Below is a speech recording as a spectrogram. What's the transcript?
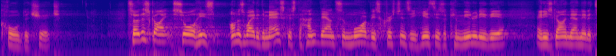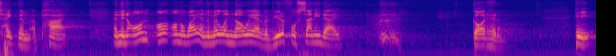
called the church. So this guy, Saul, he's on his way to Damascus to hunt down some more of these Christians. He hears there's a community there, and he's going down there to take them apart. And then on, on, on the way, in the middle of nowhere, out of a beautiful sunny day, God hit him. He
